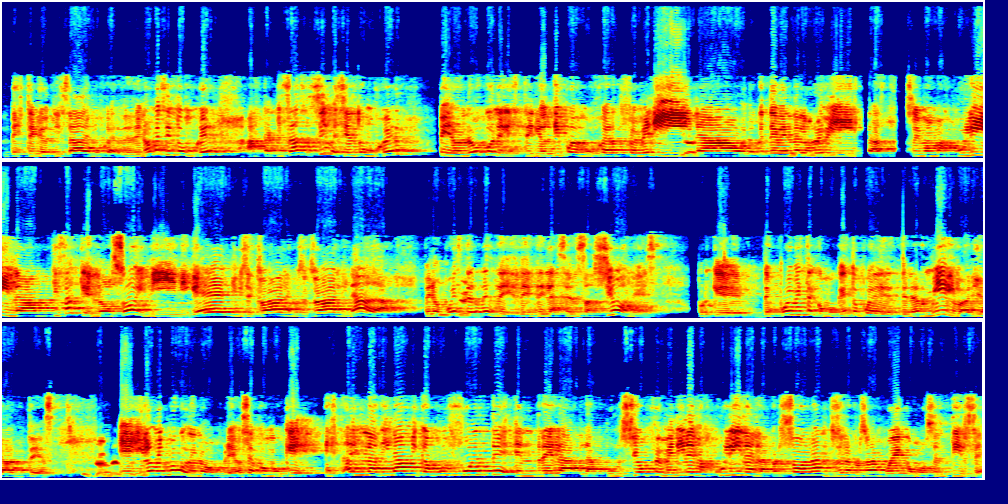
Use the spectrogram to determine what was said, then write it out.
de estereotizada de mujer. Desde no me siento mujer hasta quizás sí me siento mujer, pero no con el estereotipo de mujer femenina o lo que te venden las revistas. Soy más masculina. Quizás que no soy ni, ni gay, ni bisexual, ni homosexual, ni nada. Pero puede ser desde, desde las sensaciones. Porque después, viste, como que esto puede tener mil variantes. Totalmente. Eh, y lo mismo con un hombre, o sea, como que hay una dinámica muy fuerte entre la, la, pulsión femenina y masculina en la persona, entonces la persona puede como sentirse,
